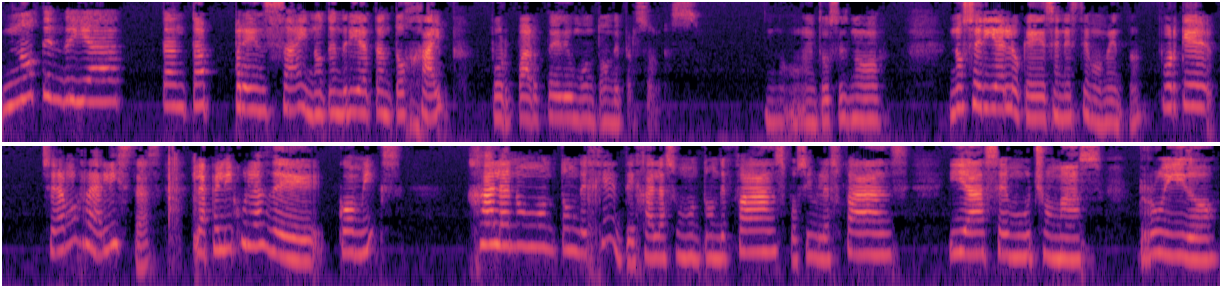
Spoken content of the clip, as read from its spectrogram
no tendría tanta prensa y no tendría tanto hype por parte de un montón de personas. No, entonces no, no sería lo que es en este momento. Porque, seamos realistas, las películas de cómics jalan un montón de gente, jalas un montón de fans, posibles fans, y hace mucho más ruido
